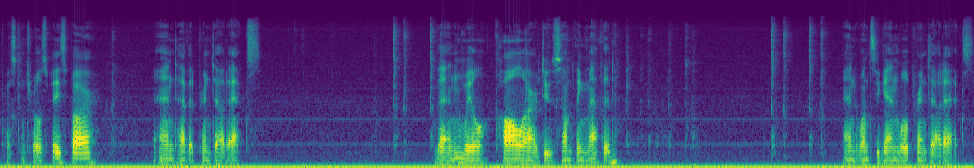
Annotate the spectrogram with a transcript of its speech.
press control spacebar, and have it print out x. Then we'll call our do something method, and once again we'll print out x.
